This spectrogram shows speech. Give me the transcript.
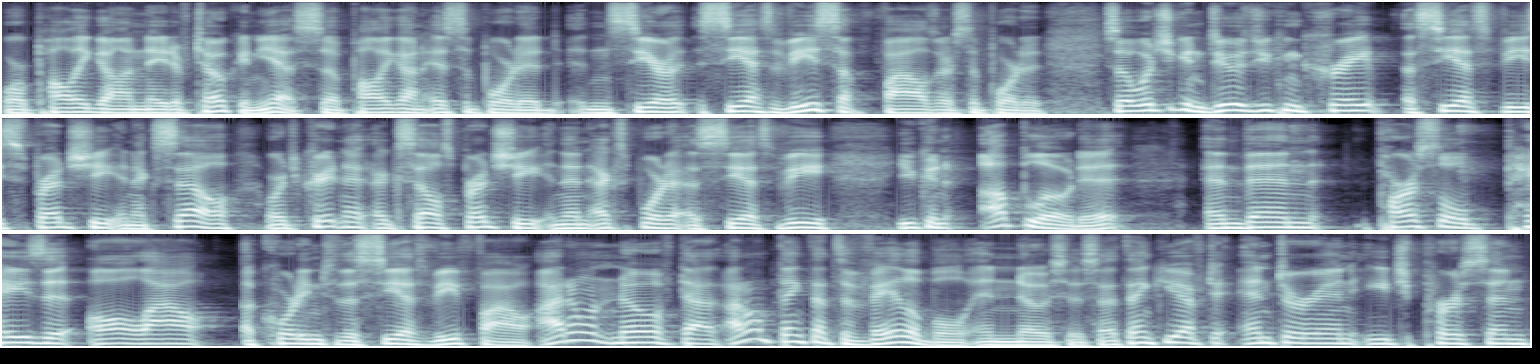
or Polygon native token. Yes, so Polygon is supported and CSV files are supported. So what you can do is you can create a CSV spreadsheet in Excel or create an Excel spreadsheet and then export it as CSV. You can upload it and then Parcel pays it all out according to the CSV file. I don't know if that, I don't think that's available in Gnosis. I think you have to enter in each person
